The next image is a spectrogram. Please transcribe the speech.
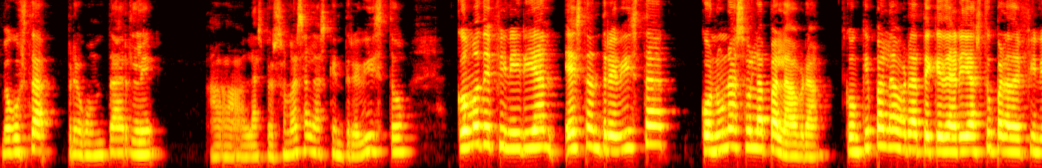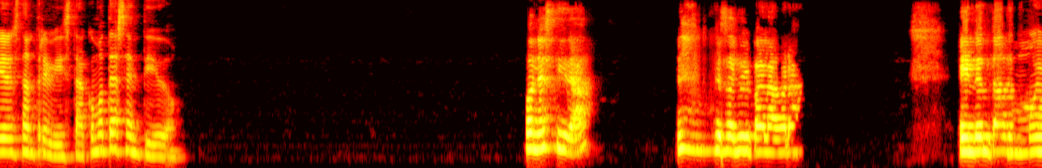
me gusta preguntarle a las personas a las que entrevisto, ¿cómo definirían esta entrevista con una sola palabra? ¿Con qué palabra te quedarías tú para definir esta entrevista? ¿Cómo te has sentido? Honestidad. Esa es mi palabra. He intentado Muy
